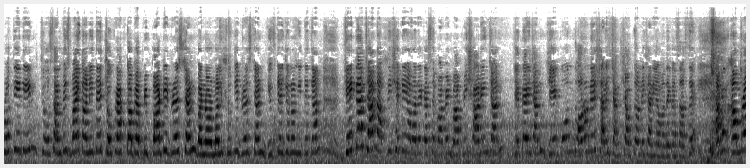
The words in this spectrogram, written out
প্রতিদিন সার্ভিস বাই তনিতে চোখ রাখতে হবে। আপনি পার্টি ড্রেস চান বা নর্মাল সুতি ড্রেস চান গিফটের জন্য নিতে চান, যেটা চান আপনি সেটাই আমাদের কাছে পাবেন বা আপনি শাড়ি চান, যেটাই চান, যে কোন ধরনের শাড়ি চান, সব ধরনের শাড়ি আমাদের কাছে আছে। এবং আমরা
